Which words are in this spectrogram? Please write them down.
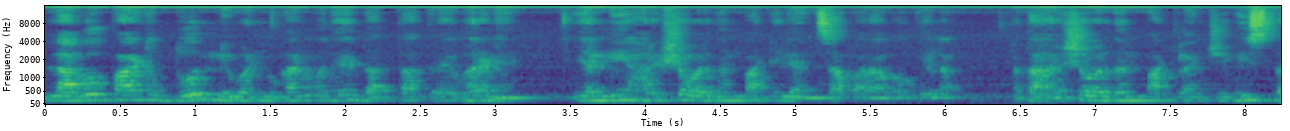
लागोपाठ दोन निवडणुकांमध्ये दत्तात्रय भरणे यांनी हर्षवर्धन पाटील यांचा पराभव केला. आता हर्षवर्धन पाटलांची भिस्त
